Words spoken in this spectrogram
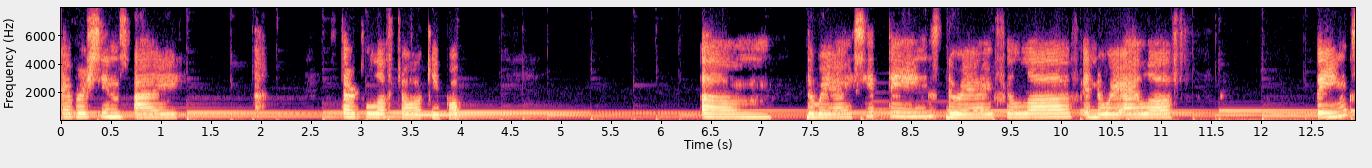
ever since I start to love cowok K-pop um, the way I see things the way I feel love and the way I love things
